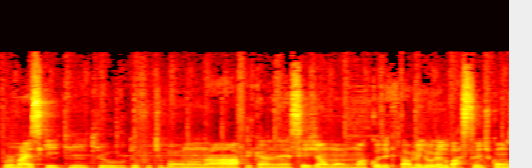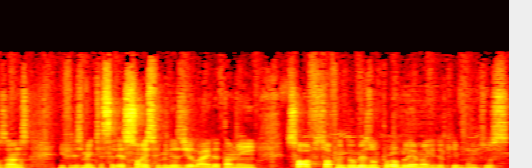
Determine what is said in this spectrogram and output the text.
por mais que, que, que, o, que o futebol na África né, seja uma, uma coisa que está melhorando bastante com os anos, infelizmente as seleções femininas de lá ainda também sofrem, sofrem do mesmo problema do que muitos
